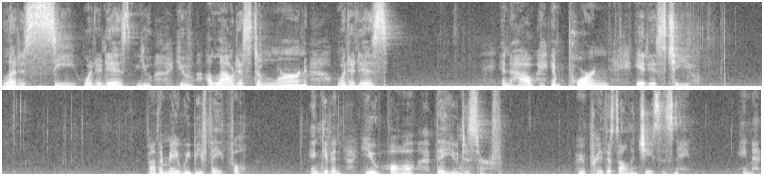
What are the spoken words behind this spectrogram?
let us see what it is. You, you've allowed us to learn what it is and how important it is to you. Father, may we be faithful in giving you all that you deserve. We pray this all in Jesus' name. Amen.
